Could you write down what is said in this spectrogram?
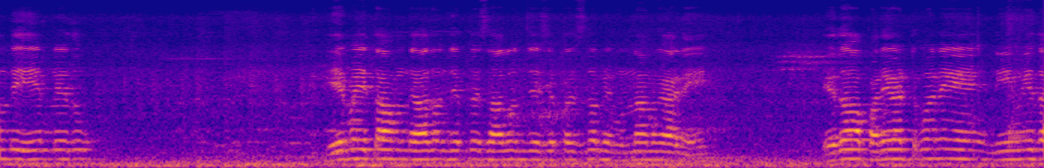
ఉంది ఏం లేదు. ఏమైతా ఉంది ఆదని చెప్పేసి ఆలోచన చేసే పరిస్థితిలో మేము ఉన్నాము కానీ ఏదో పని కట్టుకొని నీ మీద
